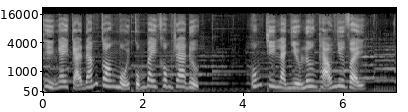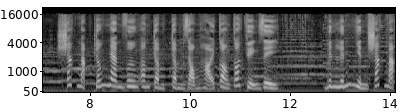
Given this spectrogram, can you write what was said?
thì ngay cả đám con mũi cũng bay không ra được. Huống chi là nhiều lương thảo như vậy Sắc mặt trấn Nam Vương âm trầm trầm giọng hỏi còn có chuyện gì? Binh lính nhìn sắc mặt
